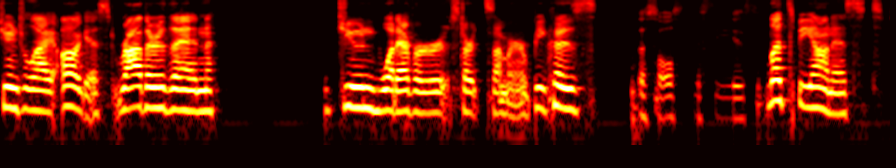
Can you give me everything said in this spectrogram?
June, July, August, rather than June, whatever starts summer. Because The solstices. let's be honest,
